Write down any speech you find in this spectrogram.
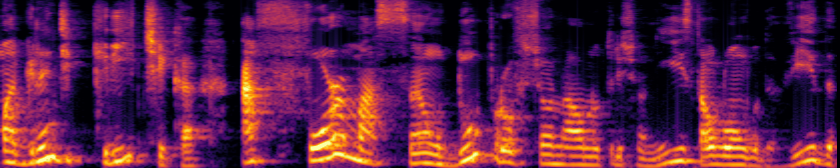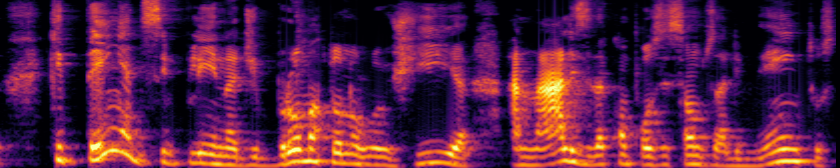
uma grande crítica à formação do profissional nutricionista ao longo da vida, que tem a disciplina de bromatonologia, análise da composição dos alimentos,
